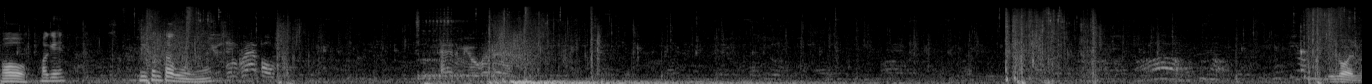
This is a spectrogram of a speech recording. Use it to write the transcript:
어 확인. 풍선 타고 오네. 일로 와 일로.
